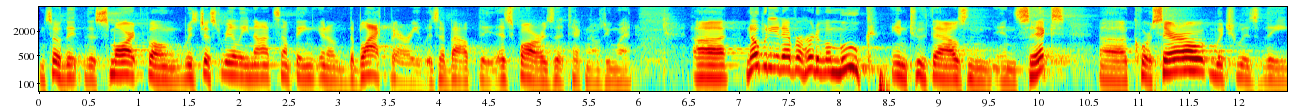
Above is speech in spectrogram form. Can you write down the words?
And so the, the smartphone was just really not something, you know, the BlackBerry was about the, as far as the technology went. Uh, nobody had ever heard of a MOOC in 2006. Uh, Coursera, which was the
